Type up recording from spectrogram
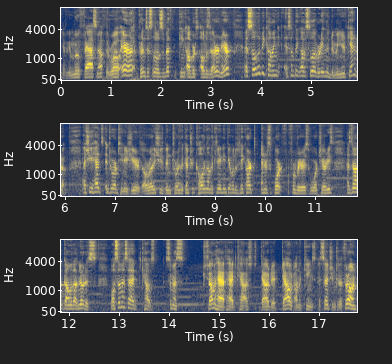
If we can move fast enough, the royal era, Princess Elizabeth, King Albert's eldest daughter and heir, is slowly becoming something of a celebrity in the Dominion of Canada. As she heads into her teenage years, already she's been touring the country, calling on the Canadian people to take heart, and her support for various war charities has not gone without notice. While some has had some has some have had cast doubted doubt on the king's ascension to the throne,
